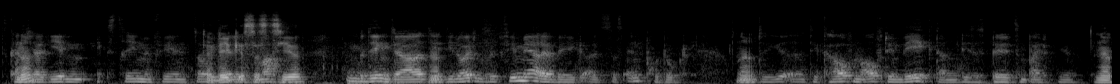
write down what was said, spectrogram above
Das kann ne? ich halt jedem extrem empfehlen. Der Weg ist das Ziel. Unbedingt, ja. Die, ja. die Leute interessiert viel mehr der Weg als das Endprodukt. Und ja. die, äh, die kaufen auf dem Weg dann dieses Bild zum Beispiel. Ja.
